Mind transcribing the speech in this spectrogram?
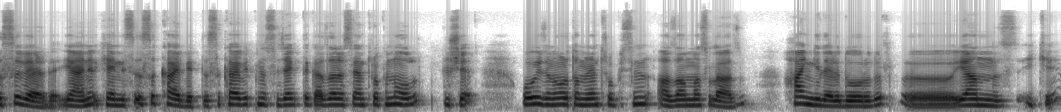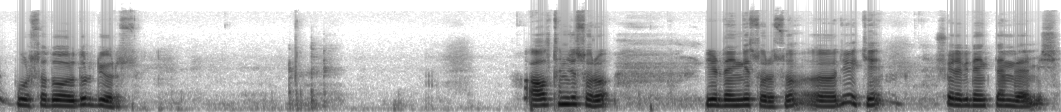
ısı verdi. Yani kendisi ısı kaybetti. Isı kaybettiğinde sıcaklık azalırsa entropi ne olur? Düşer. O yüzden ortamın entropisinin azalması lazım. Hangileri doğrudur? Ee, yalnız 2 Bursa doğrudur diyoruz. Altıncı soru. Bir denge sorusu. Ee, diyor ki şöyle bir denklem vermiş.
